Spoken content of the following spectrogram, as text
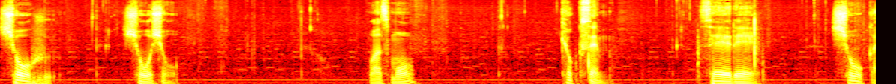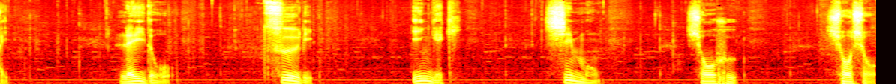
娼婦少々。Once more. 曲線。精霊。紹介。霊道。通理。陰劇。神門娼婦少々。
